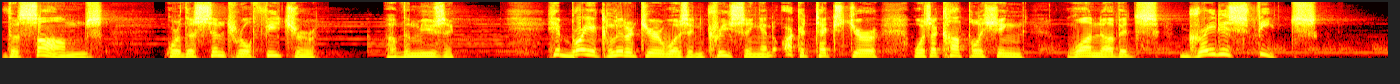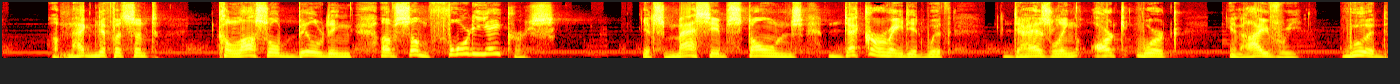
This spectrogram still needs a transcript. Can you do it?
the Psalms, were the central feature of the music. Hebraic literature was increasing and architecture was accomplishing one of its greatest feats. A magnificent, colossal building of some 40 acres. Its massive stones decorated with dazzling artwork in ivory, wood,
